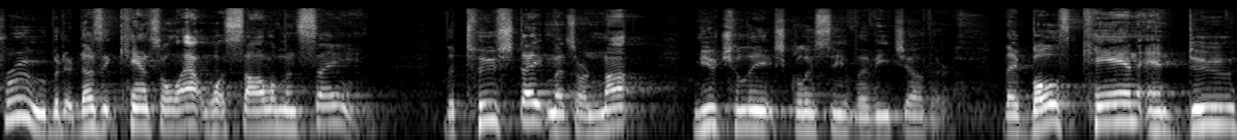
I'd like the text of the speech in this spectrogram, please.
true, but it doesn't cancel out what Solomon's saying. The two statements are not mutually exclusive of each other. They both can and do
